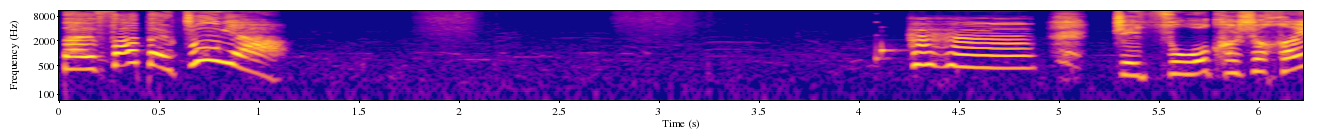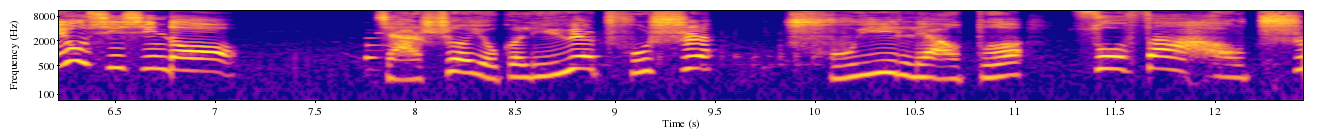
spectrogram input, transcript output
百发百中呀！哼哼，这次我可是很有信心的哦。假设有个璃月厨师，厨艺了得，做饭好吃。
